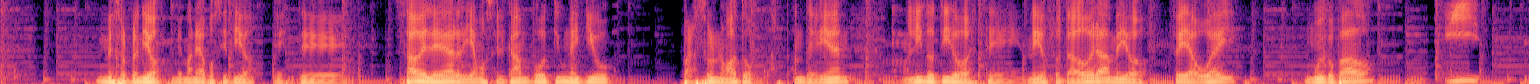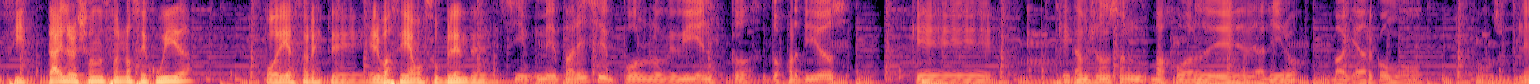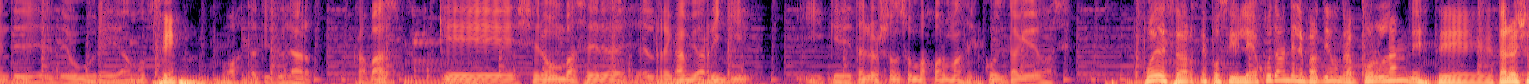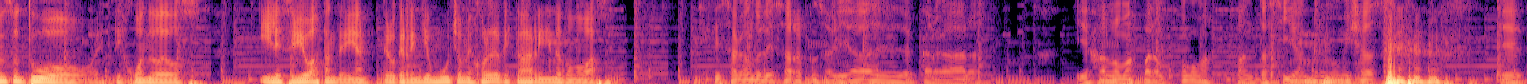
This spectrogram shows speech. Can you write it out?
Me sorprendió de manera positiva. Este. Sabe leer, digamos, el campo. Tiene un IQ para ser un novato bastante bien. Un lindo tiro este, medio flotadora, medio fade away. Muy copado. Y si Tyler Johnson no se cuida, podría ser este, el base, digamos, suplente. Sí, me parece por lo que vi en estos dos partidos que, que Cam Johnson va a jugar de, de alero, va a quedar como, como suplente de, de Ure, digamos, Sí, o hasta titular, capaz. Que Jerome va a ser el recambio a Ricky y que Tyler Johnson va a jugar más de escolta que de base. Puede ser, es posible. Justamente en el partido contra Portland, este, Tyler Johnson tuvo este, jugando de dos y le sirvió bastante bien. Creo que rindió mucho mejor de lo que estaba rindiendo como base. Es que sacándole esa responsabilidad de, de cargar y dejarlo más para un poco más fantasía, entre comillas, eh,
